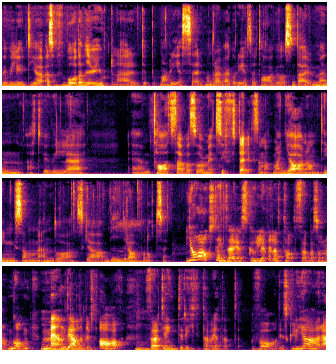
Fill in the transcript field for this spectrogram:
vi vill inte göra, alltså för båda vi har ju gjort den här typ att man reser, man drar iväg och reser ett tag och sånt där. Men att vi ville em, ta ett sabbatsår med ett syfte liksom. Att man gör någonting som ändå ska bidra Mm. på något sätt jag har också tänkt så här, jag skulle vilja ta ett sabbatsår någon gång, Mm. men det har aldrig blivit av Mm. för att jag inte riktigt har vetat vad jag skulle göra.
